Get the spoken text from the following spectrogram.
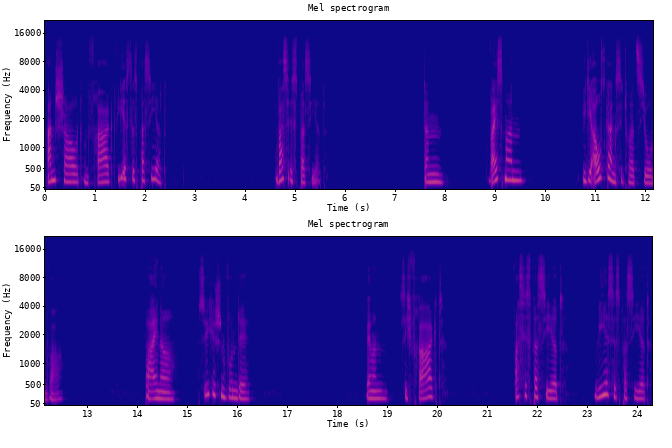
anschaut und fragt, wie ist es passiert? Was ist passiert? Dann weiß man, wie die Ausgangssituation war. Bei einer psychischen Wunde, wenn man sich fragt, was ist passiert, wie ist es passiert,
